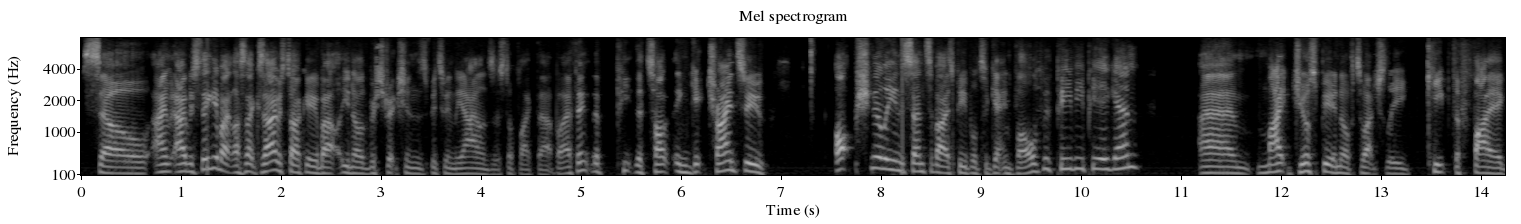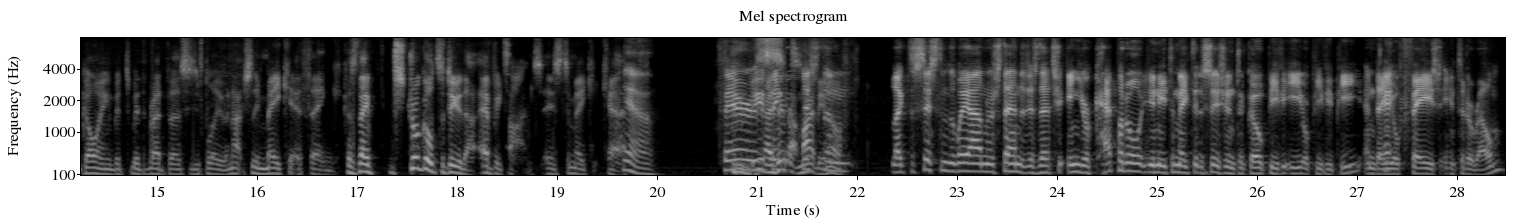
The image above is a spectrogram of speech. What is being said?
So I, I was thinking about last night because I was talking about you know restrictions between the islands and stuff like that. But I think the the talk in trying to optionally incentivize people to get involved with PvP again um, might just be enough to actually keep the fire going with, with red versus blue and actually make it a thing because they've struggled to do that every time is to make it care. Yeah. There's I think the that might be enough. Like the system, the way I understand it, is that in your capital, you need to make the decision to go PVE or PvP, and then Eh. you'll phase into the realm.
